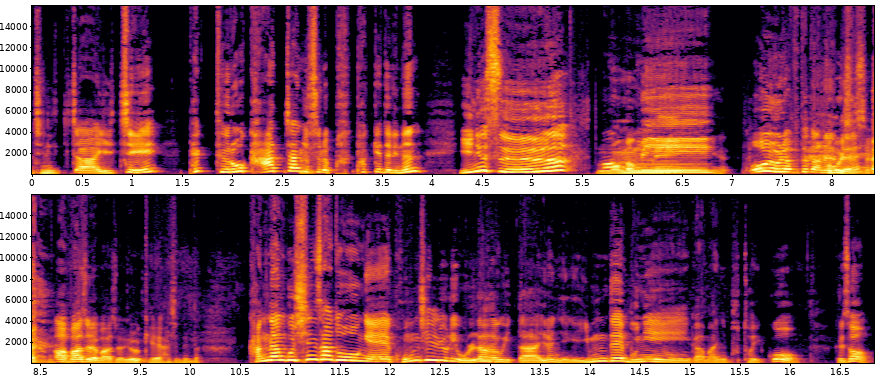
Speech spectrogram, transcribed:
진짜일지 팩트로 가짜 뉴스를 팍팍 깨드리는 이 뉴스. 멍미. 어, 우리가 부탁도 안 했는데. 보고 있었어요. 아, 맞아요, 맞아요. 이렇게 하시면 됩니다. 강남구 신사동에 공실률이 올라가고 있다. 이런 얘기. 임대 문의가 많이 붙어 있고. 그래서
